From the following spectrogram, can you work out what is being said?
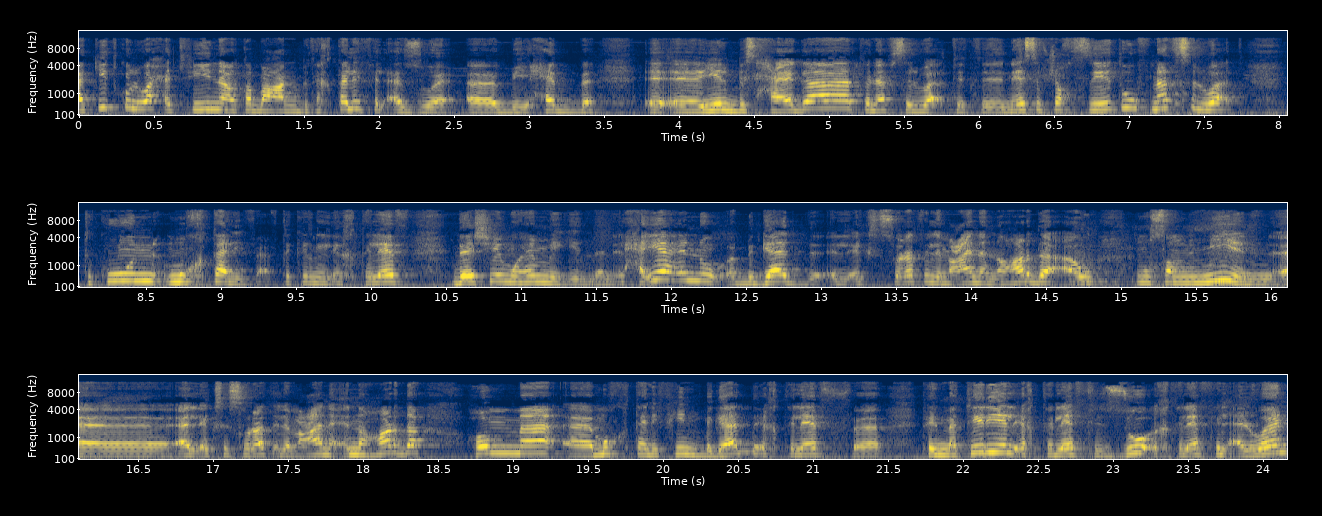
أكيد كل واحد فينا طبعا بتختلف الأذواق. آه، بيحب آه، آه، يلبس حاجة في نفس الوقت تناسب شخصيته وفي نفس الوقت تكون مختلفة. أفتكر إن الاختلاف ده شيء مهم جدا. الحقيقة إنه بجد الإكسسوارات اللي معانا النهاردة أو مصممين الإكسسوارات اللي معانا النهاردة هم آه، مختلفين بجد. اختلاف آه، في الماتيريال اختلاف في الذوق اختلاف في الألوان.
